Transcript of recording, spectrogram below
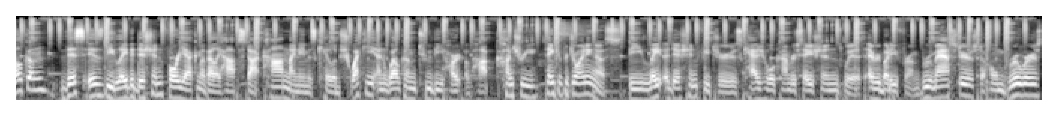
Welcome. This is the late edition for YakimaValleyHops.com. My name is Kaleb Schwecke and welcome to the Heart of Hop Country. Thank you for joining us. The late edition features casual conversations with everybody from brewmasters to home brewers,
